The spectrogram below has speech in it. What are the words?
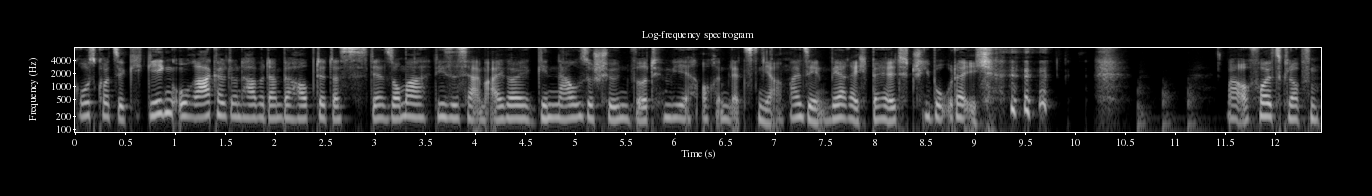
großkotzig gegen orakelt und habe dann behauptet, dass der Sommer dieses Jahr im Allgäu genauso schön wird wie auch im letzten Jahr. Mal sehen, wer recht behält, Chibo oder ich. Mal auf Holz klopfen.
